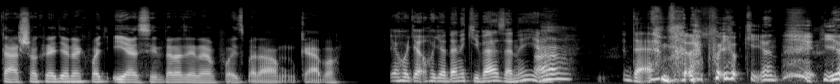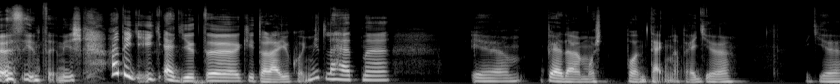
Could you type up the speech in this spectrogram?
társak legyenek, vagy ilyen szinten azért nem folysz bele a munkába. Ja, hogy a, hogy a Dani kivel zenéje? Ah, De belefolyok ilyen, ilyen szinten is. Hát így, így együtt kitaláljuk, hogy mit lehetne. Például most pont tegnap egy, egy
